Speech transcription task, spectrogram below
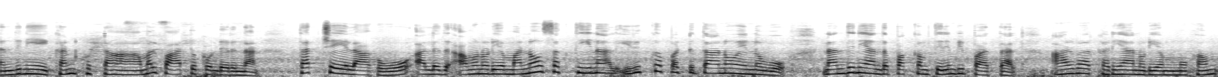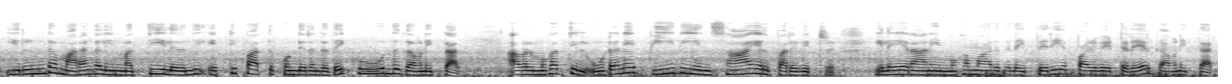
நந்தினியை கண் கொட்டாமல் பார்த்து கொண்டிருந்தான். தற்செயலாகவோ அல்லது அவனுடைய மனோசக்தியினால் இழுக்கப்பட்டுத்தானோ என்னவோ நந்தினி அந்த பக்கம் திரும்பி பார்த்தாள். ஆழ்வார்க்கடியானுடைய முகம் இருண்ட மரங்களின் மத்தியிலிருந்து எட்டி பார்த்து கொண்டிருந்ததை கூர்ந்து கவனித்தாள். அவள் முகத்தில் உடனே பீதியின் சாயல் பரவிற்று. இளையராணியின் முகமாறுதலை பெரிய பழுவேட்டரையர் கவனித்தார்.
